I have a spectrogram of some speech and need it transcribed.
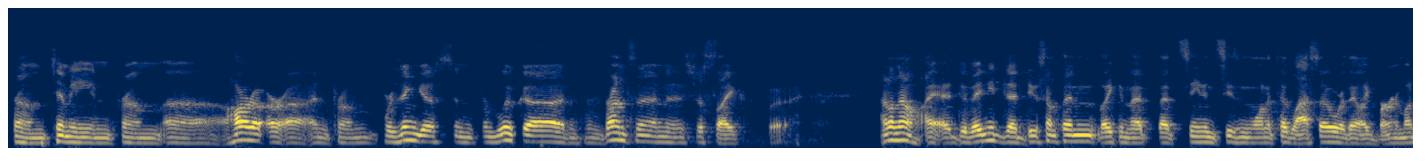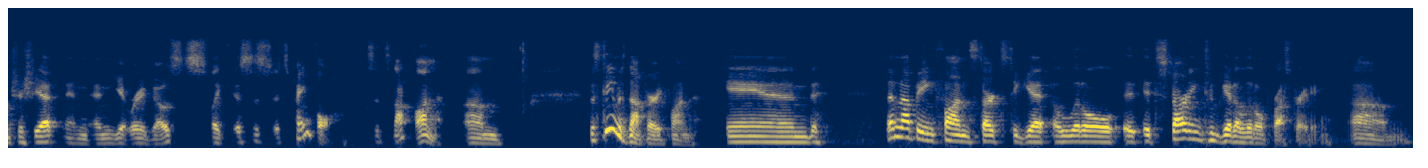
from Timmy and from uh, Hart or uh, and from Porzingis and from Luka and from Brunson, and it's just like. Uh, I don't know. I, do they need to do something like in that that scene in season one of Ted Lasso where they like burn a bunch of shit and and get rid of ghosts? Like it's just it's painful. It's it's not fun. Um, this team is not very fun, and them not being fun starts to get a little. It, it's starting to get a little frustrating. Um,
